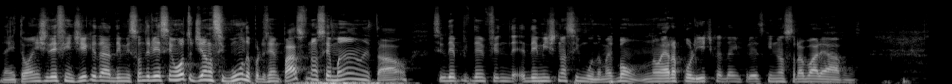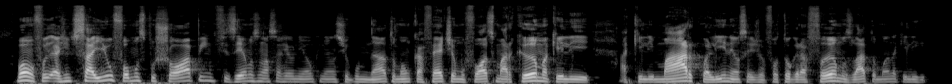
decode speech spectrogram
Né? Então a gente defendia que a demissão deveria ser outro dia na segunda, por exemplo. Passa final de semana e tal, se demite na segunda. Mas, bom, não era a política da empresa que nós trabalhávamos. Bom, a gente saiu, fomos pro shopping, fizemos nossa reunião que nós tínhamos combinado, tomamos um café, tiramos fotos, marcamos aquele, aquele marco ali, né? Ou seja, fotografamos lá, tomando aquele,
